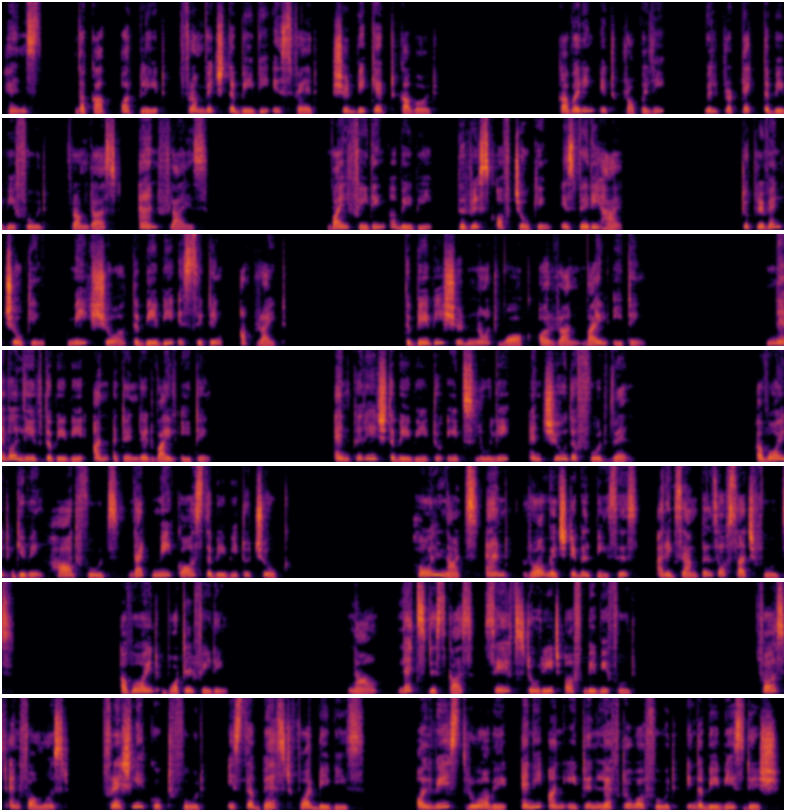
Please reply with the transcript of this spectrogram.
Hence, the cup or plate from which the baby is fed should be kept covered. Covering it properly will protect the baby food from dust and flies. While feeding a baby, the risk of choking is very high. To prevent choking, make sure the baby is sitting upright. The baby should not walk or run while eating. Never leave the baby unattended while eating. Encourage the baby to eat slowly and chew the food well. Avoid giving hard foods that may cause the baby to choke. Whole nuts and raw vegetable pieces are examples of such foods. Avoid bottle feeding. Now, Let's discuss safe storage of baby food. First and foremost, freshly cooked food is the best for babies. Always throw away any uneaten leftover food in the baby's dish.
